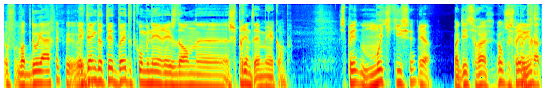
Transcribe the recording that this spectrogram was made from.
Of wat bedoel je eigenlijk? Ik denk dat dit beter te combineren is dan eh, sprint en meerkamp. Sprint moet je kiezen. Ja. Maar dit is toch eigenlijk ook een Sprint sprint? gaat,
